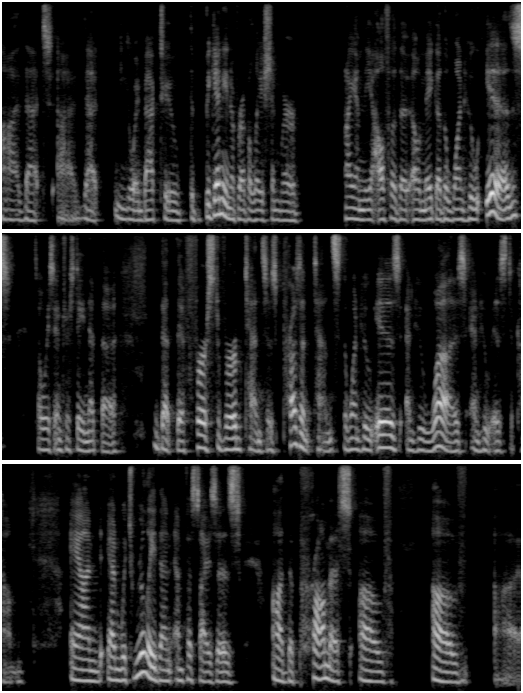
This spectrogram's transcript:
Uh, that uh, that going back to the beginning of Revelation, where I am the Alpha, the Omega, the one who is. It's always interesting that the that the first verb tense is present tense, the one who is and who was and who is to come, and and which really then emphasizes uh, the promise of of uh,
